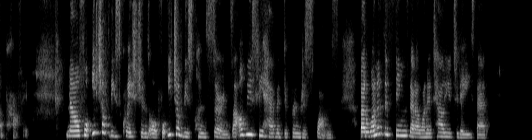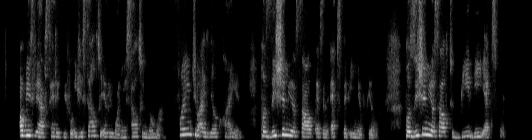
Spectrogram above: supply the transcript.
a profit. Now for each of these questions or for each of these concerns i obviously have a different response. But one of the things that i want to tell you today is that obviously i've said it before if you sell to everyone you sell to no one Find your ideal client. Position yourself as an expert in your field. Position yourself to be the expert.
